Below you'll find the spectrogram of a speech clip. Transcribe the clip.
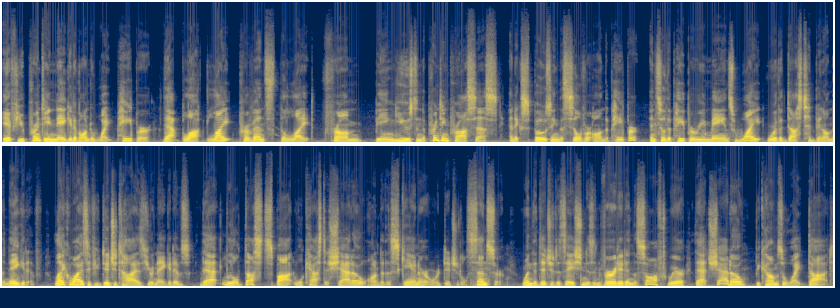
If you print a negative onto white paper, that blocked light prevents the light from being used in the printing process and exposing the silver on the paper, and so the paper remains white where the dust had been on the negative. Likewise, if you digitize your negatives, that little dust spot will cast a shadow onto the scanner or digital sensor. When the digitization is inverted in the software, that shadow becomes a white dot.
